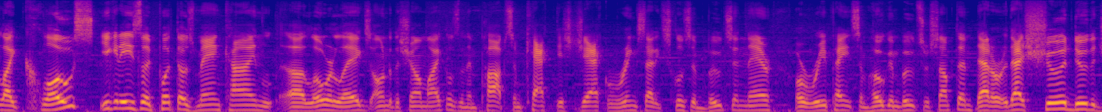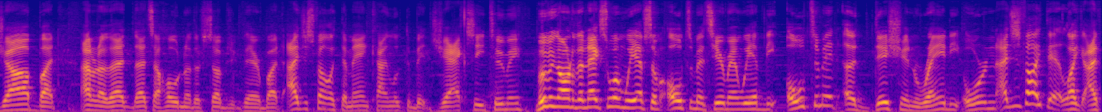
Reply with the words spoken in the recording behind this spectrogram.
like, close, you could easily put those Mankind uh, lower legs onto the Shawn Michaels and then pop some Cactus Jack ringside exclusive boots in there or repaint some Hogan boots or something. That, that should do the job, but I don't know, that that's a whole nother subject there, but I just felt like the Mankind looked a bit jaxy to me. Moving on to the next one, we have some Ultimates here, man. We have the Ultimate Edition Randy Orton. I just felt like that, like, I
